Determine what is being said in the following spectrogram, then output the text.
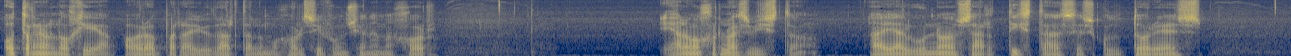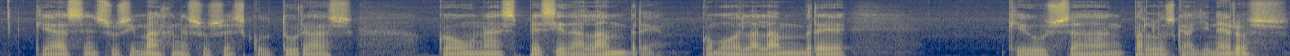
otra analogía, ahora para ayudarte a lo mejor si funciona mejor, y a lo mejor lo has visto, hay algunos artistas, escultores, que hacen sus imágenes, sus esculturas, con una especie de alambre, como el alambre que usan para los gallineros,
